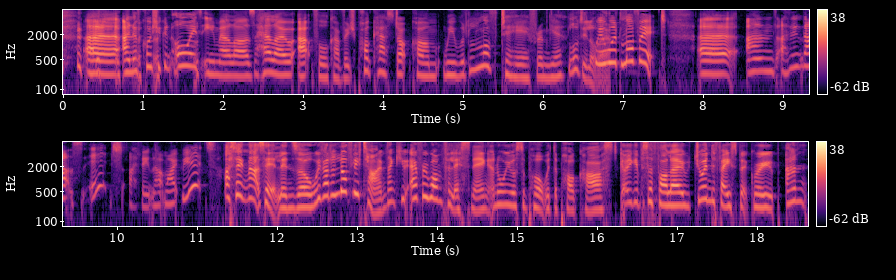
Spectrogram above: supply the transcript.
uh, and of course, you can always email us hello at fullcoveragepodcast.com. We would love to hear from you. Bloody love we it. would love it. Uh, and I think that's it. I think that might be it. I think that's it, Lindsay. We've had a lovely time. Thank you, everyone, for listening and all your support with the podcast. Go give us a follow, join the Facebook group, and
